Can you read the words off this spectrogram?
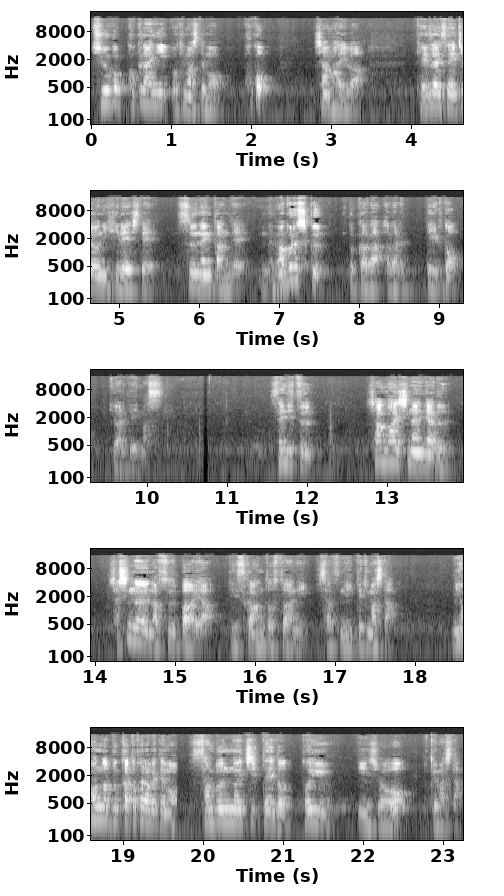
中国国内におきましてもここ上海は経済成長に比例して数年間で目まぐるしく物価が上がっていると言われています。先日上海市内にある写真のようなスーパーやディスカウントストアに視察に行ってきました。日本の物価と比べても3分の1程度という印象を受けました。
